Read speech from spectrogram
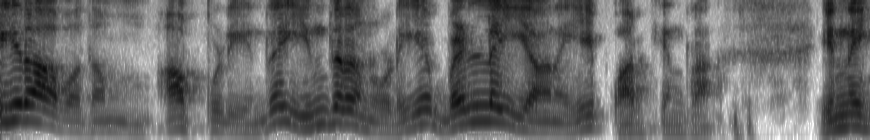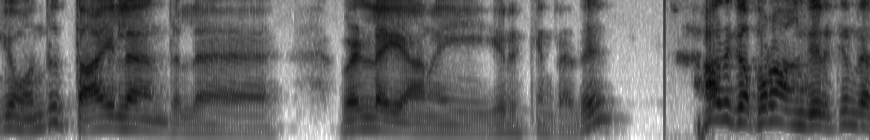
ஐராவதம் அப்படின்ற இந்திரனுடைய வெள்ளை யானையை பார்க்கின்றான். இன்றைக்கும் வந்து தாய்லாந்தில் வெள்ளை யானை இருக்கின்றது. அதுக்கப்புறம் அங்கே இருக்கின்ற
